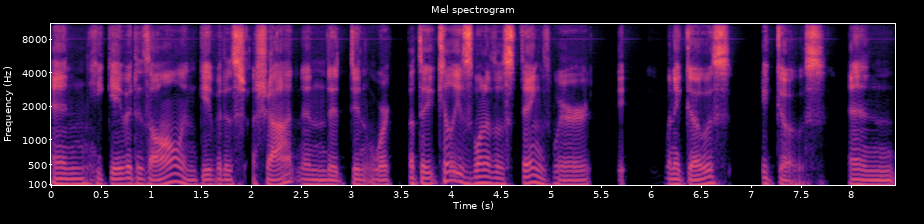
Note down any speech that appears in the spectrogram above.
And he gave it his all and gave it a, a shot, and it didn't work. But the Achilles is one of those things where it, when it goes, it goes. And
